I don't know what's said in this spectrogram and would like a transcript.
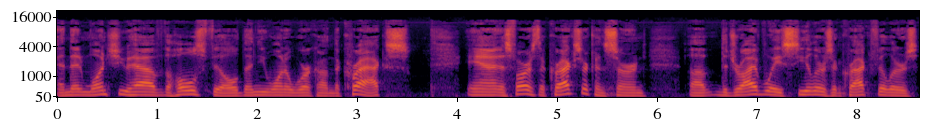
And then once you have the holes filled, then you want to work on the cracks. And as far as the cracks are concerned, uh, the driveway sealers and crack fillers,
